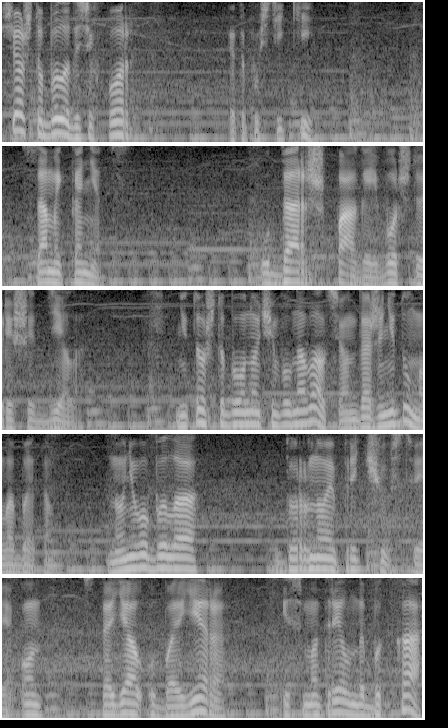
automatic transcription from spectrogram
Все, что было до сих пор, это пустяки самый конец. Удар шпагой, вот что решит дело. Не то чтобы он очень волновался, он даже не думал об этом. Но у него было дурное предчувствие. Он стоял у барьера и смотрел на быка,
